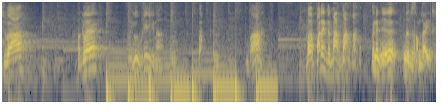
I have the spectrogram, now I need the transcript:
ശിവാ മക്കളെ. അയ്യോ ഇവിടെ ഇരിക്കുന്ന. വാ വാ വാ പറയട്ടെ വാ വാ വാ. നിനക്ക് നിനക്ക് സംസാരിക്കട്ടെ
